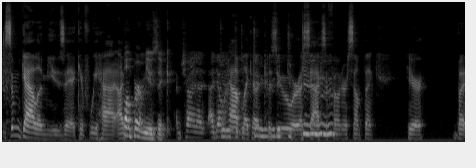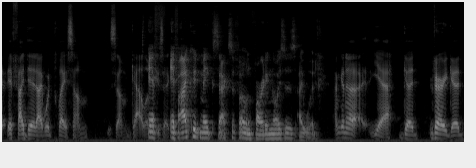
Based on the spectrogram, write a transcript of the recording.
some gala music if we had. I, Bumper music. I'm trying to. I don't Do, have do, like a kazoo do, or a do. saxophone or something here, but if I did, I would play some some gala If music. if I could make saxophone farting noises, I would. I'm gonna. Yeah, good, very good.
